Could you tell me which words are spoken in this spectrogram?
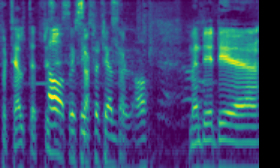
För tältet, precis. ja, precis exakt, för tältet. exakt. Ja. Men det, det,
